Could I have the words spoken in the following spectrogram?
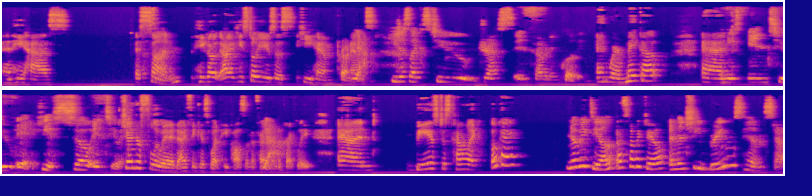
And he has a son. He goes. I, he still uses he him pronouns Yeah. He just likes to dress in feminine clothing, and wear makeup and and he's into it. He is so into it. gender fluid. I think is what he calls them if I Yeah. remember correctly. And Bea is just kind of like, okay, No big deal. that's no big deal. And then she brings him stuff,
